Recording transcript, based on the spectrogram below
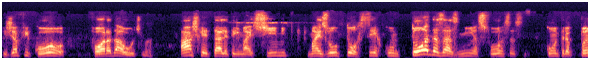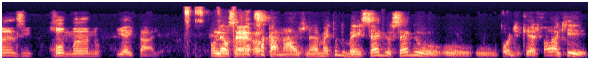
que já ficou fora da última. Acho que a Itália tem mais time, mas vou torcer com todas as minhas forças contra Panzi, Romano e a Itália. Ô, Léo, você é, tá de sacanagem, né? Mas tudo bem, segue, segue o, o, o podcast. Falar que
